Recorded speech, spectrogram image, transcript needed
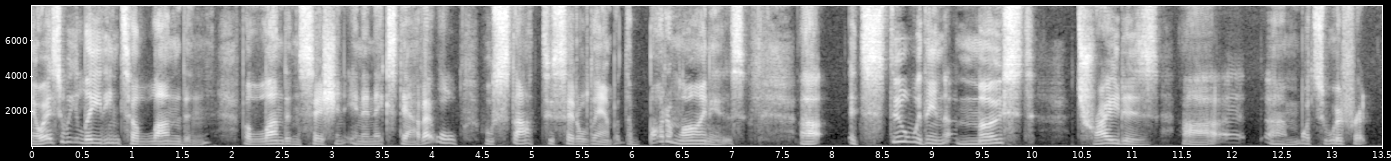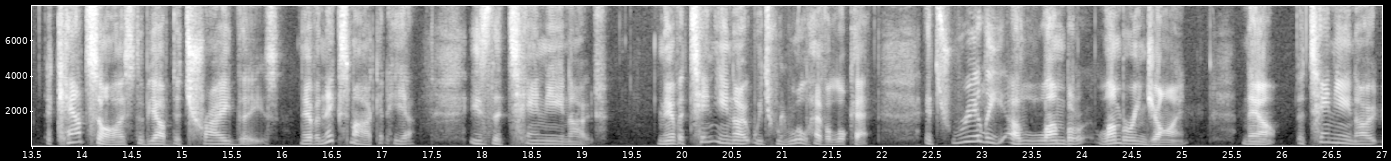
now as we lead into London the London session in the next hour that will will start to settle down. But the bottom line is uh, it's still within most traders uh, um, what's the word for it? Account size to be able to trade these. Now the next market here is the 10-year note. Now the 10-year note which we will have a look at it's really a lumber lumbering giant. Now the 10-year note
